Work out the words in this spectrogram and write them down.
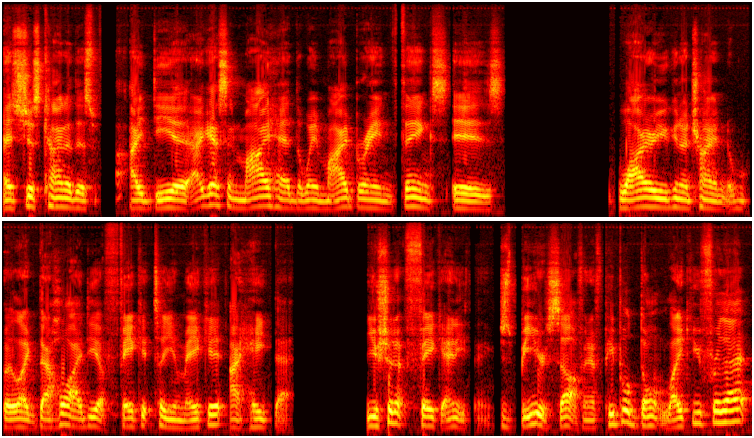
it's just kind of this idea i guess in my head the way my brain thinks is why are you going to try and like that whole idea of fake it till you make it i hate that you shouldn't fake anything just be yourself and if people don't like you for that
